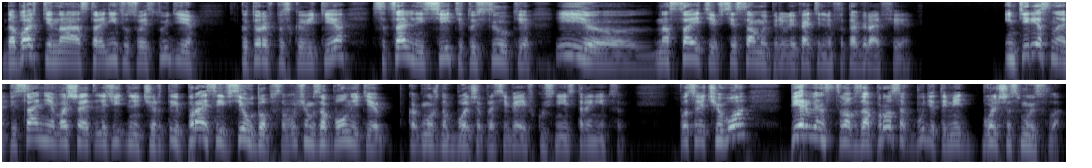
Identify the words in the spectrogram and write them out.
Добавьте на страницу своей студии, которая в поисковике, социальные сети, то есть ссылки, и э, на сайте все самые привлекательные фотографии. Интересное описание вашей отличительной черты, прайса и все удобства. В общем, заполните как можно больше про себя и вкуснее страницу. После чего первенство в запросах будет иметь больше смысла.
